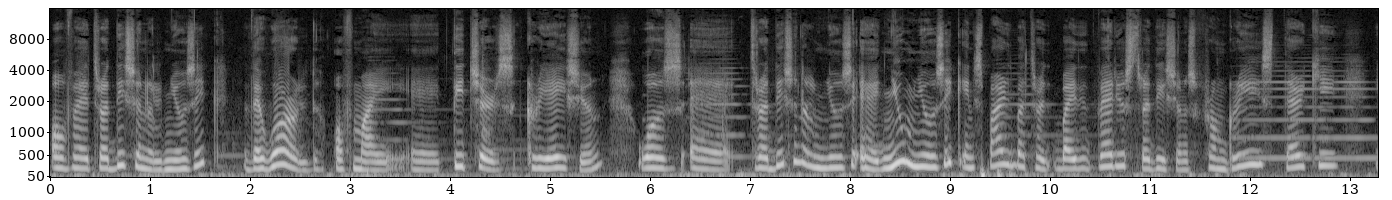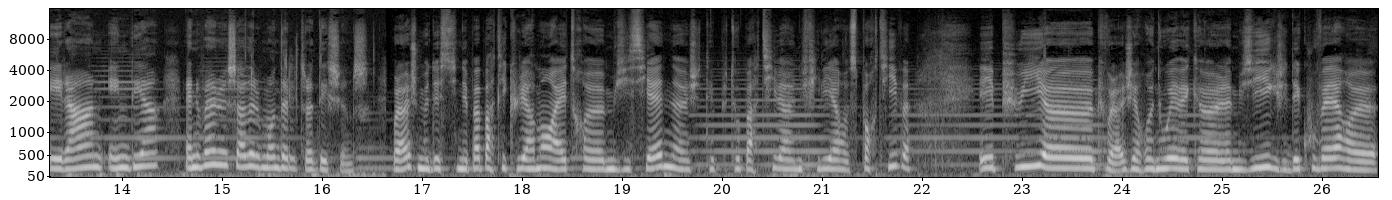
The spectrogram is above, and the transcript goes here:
of uh, traditional music. The world of my uh, teacher's creation was uh, traditional music, uh, new music inspired by, tra- by various traditions from Greece, Turkey, Iran, India, and various other model traditions. Voilà, je me destinais pas particulièrement à être euh, musicienne. J'étais plutôt partie vers une filière sportive. Et puis, euh, puis voilà, j'ai renoué avec euh, la musique. J'ai découvert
